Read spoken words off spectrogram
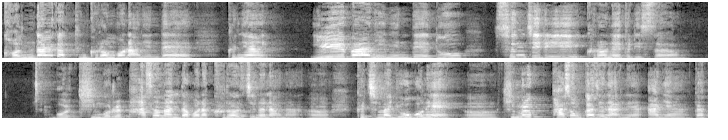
건달 같은 그런 건 아닌데 그냥 일반인인데도 승질이 그런 애들 있어요. 뭘 기물을 파손한다거나 그러지는 않아. 어, 그렇지만 요건 해. 어, 기물 파손까지는 아니야. 아니야. 그러니까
